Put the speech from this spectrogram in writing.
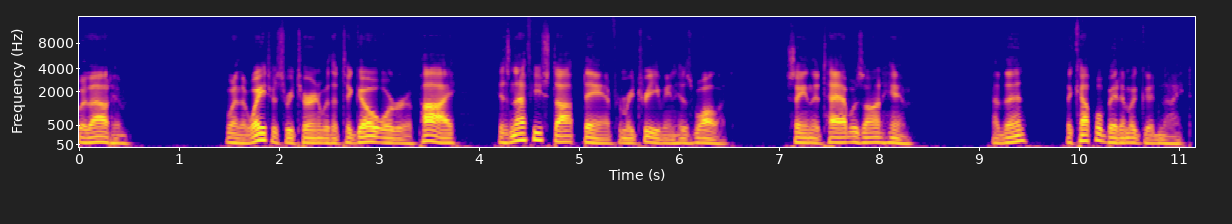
without him. When the waitress returned with a to go order of pie, his nephew stopped Dan from retrieving his wallet, saying the tab was on him. And then the couple bid him a good night.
